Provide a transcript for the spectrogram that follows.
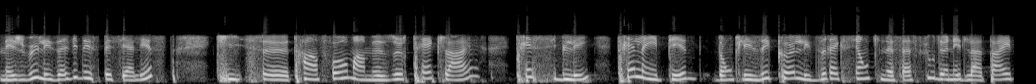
mais je veux les avis des spécialistes qui se transforment en mesures très claires, très ciblées, très limpides. Donc, les écoles, les directions qui ne savent plus où donner de la tête,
